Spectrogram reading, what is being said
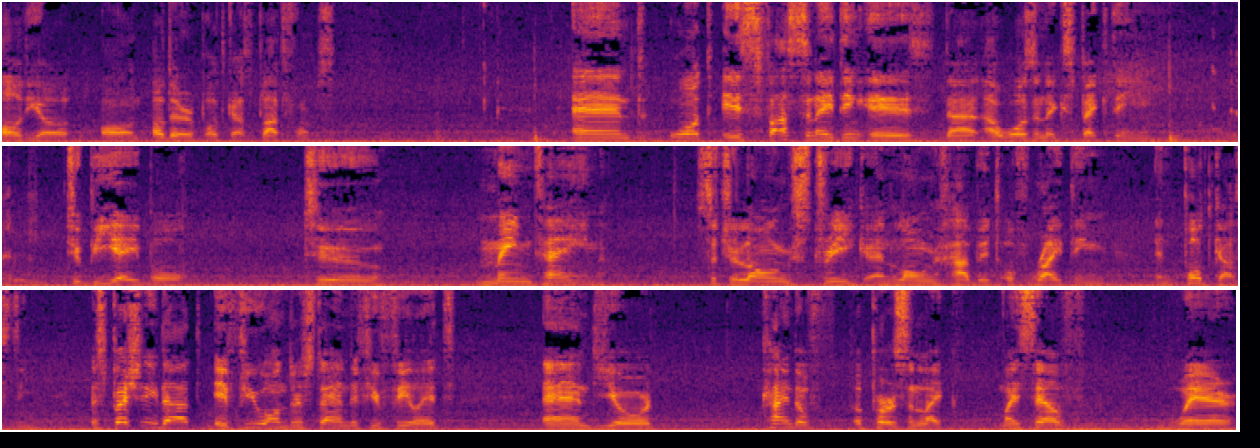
audio on other podcast platforms. And what is fascinating is that I wasn't expecting to be able to maintain such a long streak and long habit of writing and podcasting. Especially that if you understand, if you feel it, and you're kind of a person like myself, where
